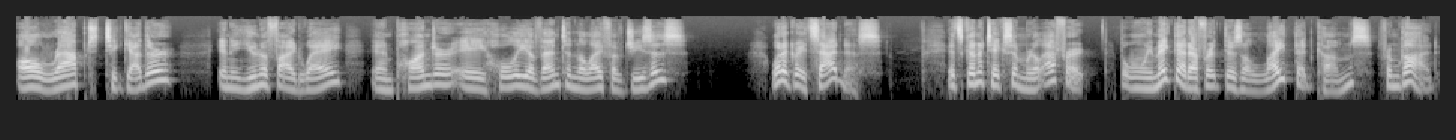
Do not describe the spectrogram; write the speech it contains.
all wrapped together in a unified way and ponder a holy event in the life of Jesus, what a great sadness. It's going to take some real effort. But when we make that effort, there's a light that comes from God.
